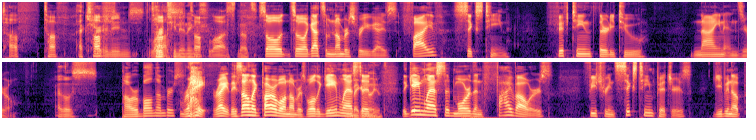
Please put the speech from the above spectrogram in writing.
Tough. Tough, Extra Tough. innings. 13 loss. innings. tough loss. That's nuts. So, so I got some numbers for you guys: 5, 16, 15, 32, 9, and 0. Are those Powerball numbers? Right, right. They sound like Powerball numbers. Well, the game lasted The game lasted more than five hours, featuring 16 pitchers, giving up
